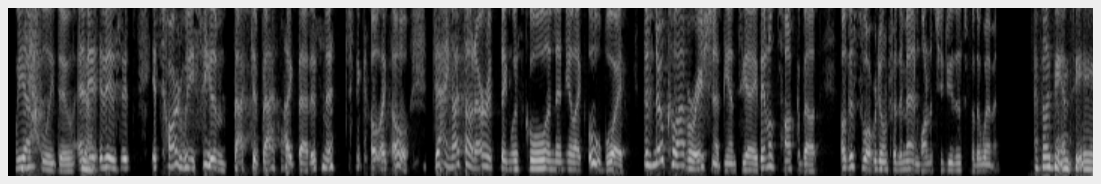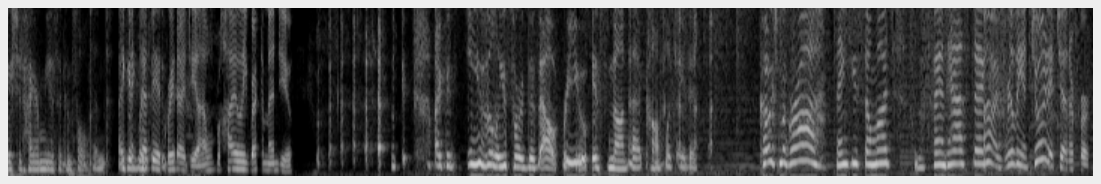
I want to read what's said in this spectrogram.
We Yeah. absolutely do. And Yeah. it, it is it's it's hard when you see them back to back like that, isn't it? To go like, "Oh, dang, I thought everything was cool." And then you're like, "Oh boy, there's no collaboration at the NCAA. They don't talk about, "Oh, this is what we're doing for the men. Why don't you do this for the women?" I feel like the NCAA should hire me as a consultant. I, think that'd be a great idea. I would highly recommend you. I could easily sort this out for you. It's not that complicated. Coach McGraw, thank you so much. This is fantastic. Oh, I really enjoyed it, Jennifer.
